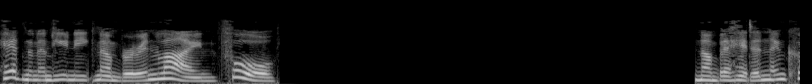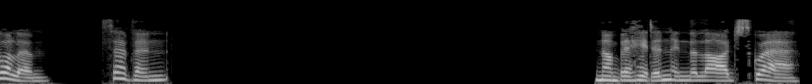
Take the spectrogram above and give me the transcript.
Hidden and unique number in line 4 Number hidden in column 7 Number hidden in the large square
